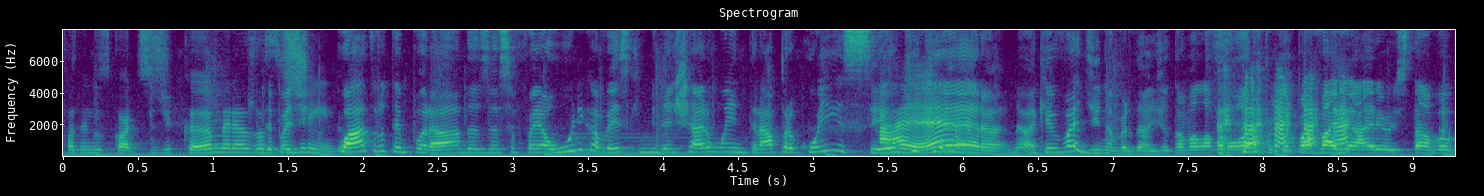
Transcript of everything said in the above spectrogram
fazendo os cortes de câmeras, e depois assistindo. de quatro temporadas, essa foi a única vez que me deixaram entrar para conhecer ah, o que, é? que, era. Não, é que eu invadi, na verdade. Eu tava lá fora, porque para variar eu estava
